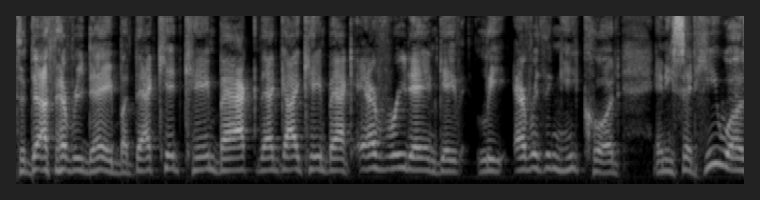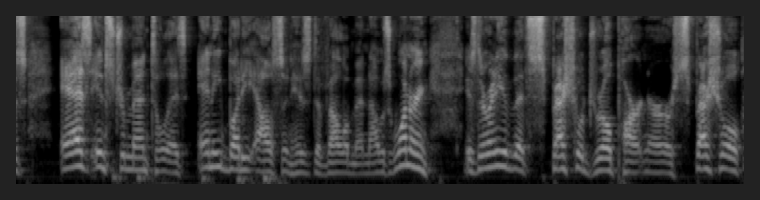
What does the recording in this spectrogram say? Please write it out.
to death every day. But that kid came back, that guy came back every day and gave Lee everything he could. And he said he was as instrumental as anybody else in his development. And I was wondering, is there any of that special drill partner or special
